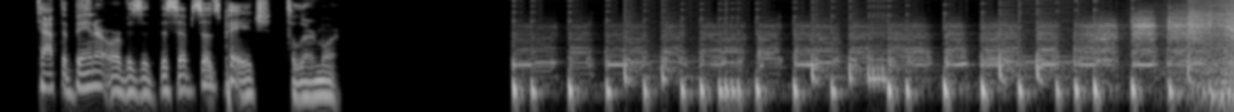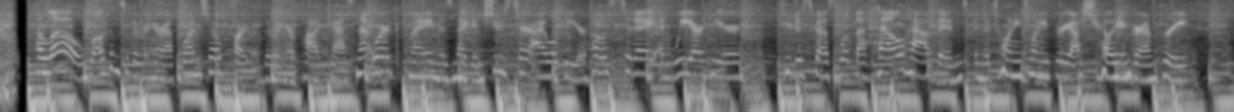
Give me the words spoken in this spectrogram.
Tap the banner or visit this episode's page to learn more. Hello, welcome to the Ringer F1 show, part of the Ringer Podcast Network. My name is Megan Schuster. I will be your host today, and we are here to discuss what the hell happened in the 2023 Australian Grand Prix.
